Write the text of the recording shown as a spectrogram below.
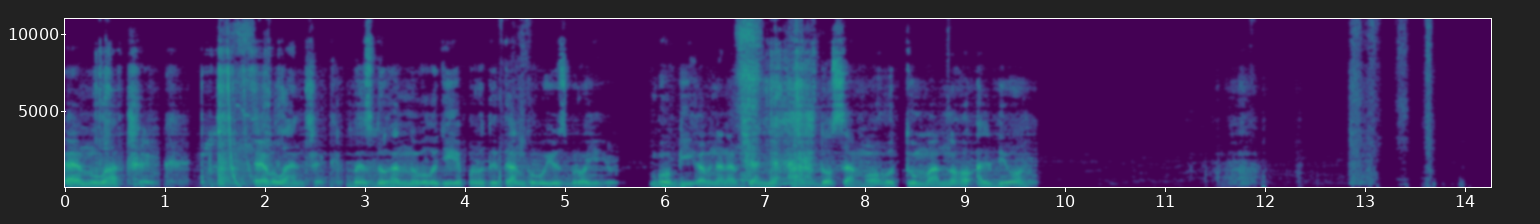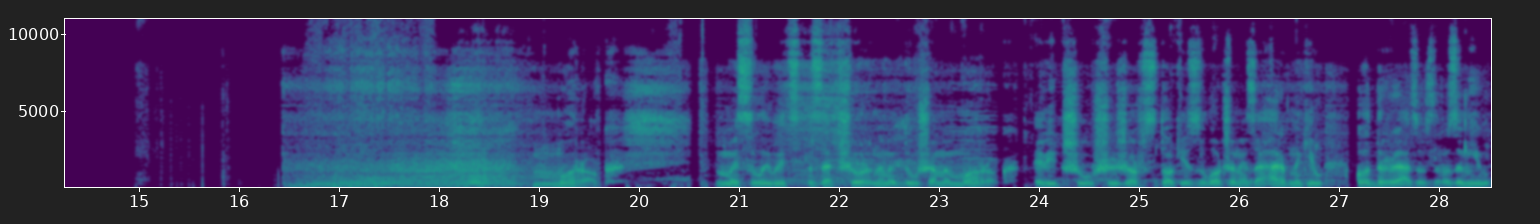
Енлавчик. Евланчик бездоганно володіє протитанковою зброєю, бо бігав на навчання аж до самого туманного Альбіону. Морок. Мисливець за чорними душами морок, відчувши жорстокі злочини загарбників, одразу зрозумів,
